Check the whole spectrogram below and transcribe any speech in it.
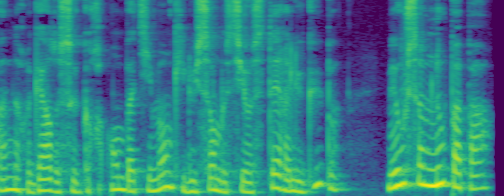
Anne regarde ce grand bâtiment qui lui semble si austère et lugubre. Mais où sommes-nous, papa?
